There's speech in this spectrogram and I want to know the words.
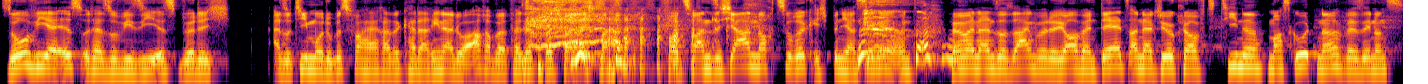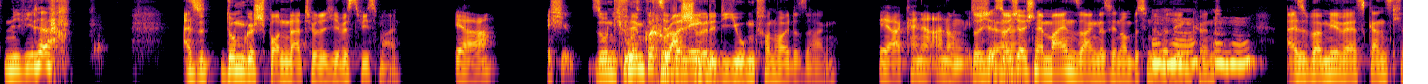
so wie er ist oder so wie sie ist, würde ich also Timo, du bist verheiratet, Katharina, du auch, aber versetzt euch vielleicht mal vor 20 Jahren noch zurück. Ich bin ja Single und wenn man dann so sagen würde, ja, wenn der jetzt an der Tür klopft, Tine, mach's gut, ne? Wir sehen uns nie wieder. Also dumm gesponnen natürlich, ihr wisst, wie ich es Ja. Ich, so ein Filmcrush würde die Jugend von heute sagen. Ja, keine Ahnung. Ich, soll, ich, soll ich äh, euch schnell meinen sagen, dass ihr noch ein bisschen mhm, überlegen könnt? Mhm. Also bei mir wäre es ganz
